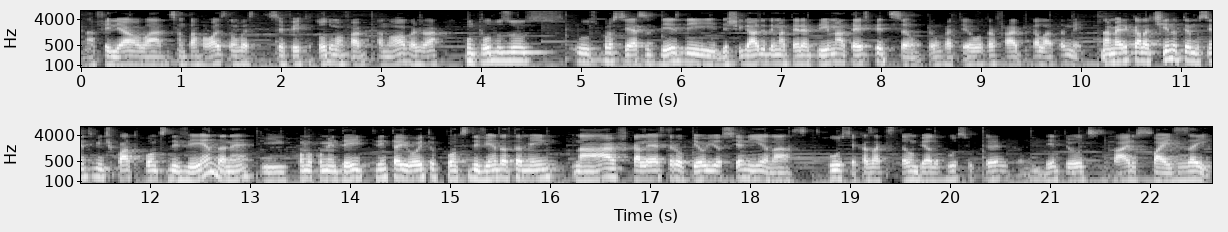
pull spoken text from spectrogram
na filial lá de Santa Rosa, então vai ser feita toda uma fábrica nova já, com todos os os processos desde de chegada de matéria-prima até a expedição. Então vai ter outra fábrica lá também. Na América Latina temos 124 pontos de venda, né? E como eu comentei, 38 pontos de venda também na África, leste europeu e Oceania, lá Rússia, Cazaquistão, Bielorrússia, Ucrânia, então, dentre outros vários países aí.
